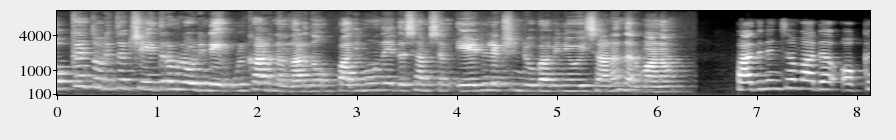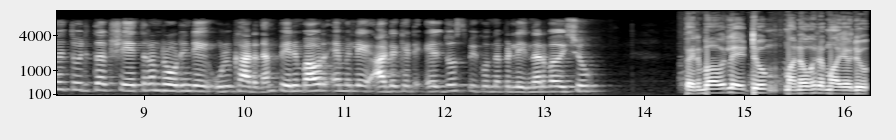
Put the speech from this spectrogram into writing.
ഒക്കൽ തുരുത്ത് ക്ഷേത്രം റോഡിന്റെ ഉദ്ഘാടനം നടന്നു. പതിമൂന്ന് ദശാംശം ഏഴ് ലക്ഷം രൂപ വിനിയോഗിച്ചാണ് നിർമ്മാണം. പതിനഞ്ചാം വാർഡ് ഒക്കൽ തുരുത്ത് ക്ഷേത്രം റോഡിന്റെ ഉദ്ഘാടനം Perumbavoor M L A advocate Eldhose P Kunnappilly നിർവഹിച്ചു. പെരുമ്പാവൂരിലെ ഏറ്റവും മനോഹരമായ ഒരു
